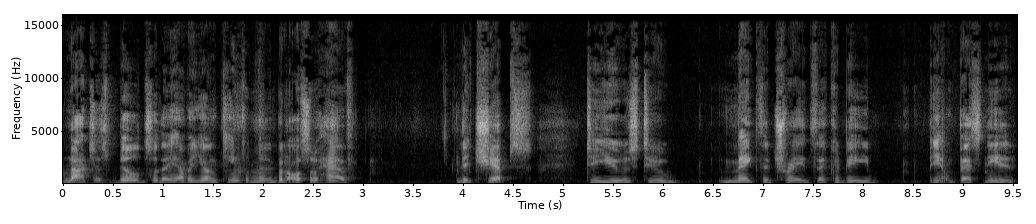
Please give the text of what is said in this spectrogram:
not just build so they have a young team from within, but also have the chips to use to make the trades that could be, you know, best needed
